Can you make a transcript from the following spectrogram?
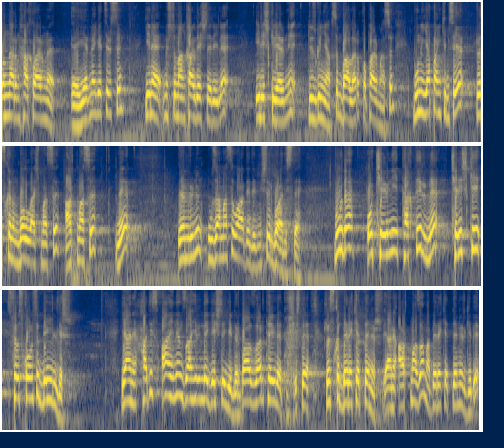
Onların haklarını e, yerine getirsin. Yine Müslüman kardeşleriyle ilişkilerini düzgün yapsın, bağları koparmasın. Bunu yapan kimseye rızkının bollaşması, artması ve ömrünün uzaması vaat edilmiştir bu hadiste. Burada o kevni takdirle çelişki söz konusu değildir. Yani hadis aynen zahirinde geçtiği gibidir. Bazıları tevil etmiş. İşte rızkı bereketlenir. Yani artmaz ama bereketlenir gibi.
